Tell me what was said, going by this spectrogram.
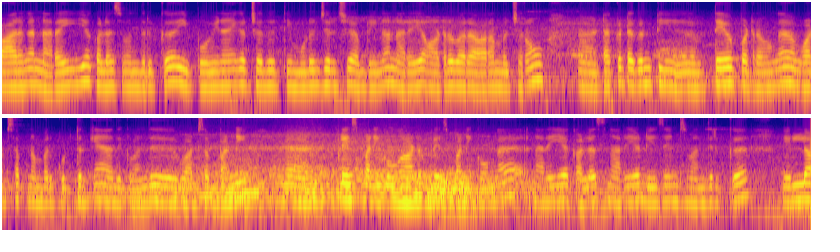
பாருங்கள் நிறைய கலர்ஸ் வந்திருக்கு. இப்போது விநாயகர் சதுர்த்தி முடிஞ்சிருச்சு அப்படின்னா நிறைய ஆர்டர் வர ஆரம்பிச்சிடும் டக்கு டக்குன்னு டீ தேவைப்படுறவங்க வாட்ஸ்அப் நம்பர் கொடுத்துருக்கேன் அதுக்கு வந்து வாட்ஸ்அப் பண்ணி ப்ளேஸ் பண்ணிக்கோங்க ஆர்டர் ப்ளேஸ் பண்ணிக்கோங்க. நிறைய கலர்ஸ் நிறைய டிசைன்ஸ் வந்திருக்கு. எல்லா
